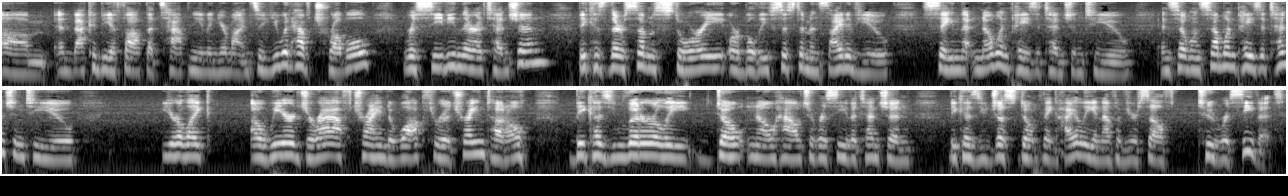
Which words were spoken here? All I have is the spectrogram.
Um, and that could be a thought that's happening in your mind. So you would have trouble receiving their attention because there's some story or belief system inside of you saying that no one pays attention to you. And so when someone pays attention to you you're like a weird giraffe trying to walk through a train tunnel because you literally don't know how to receive attention because you just don't think highly enough of yourself to receive it.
